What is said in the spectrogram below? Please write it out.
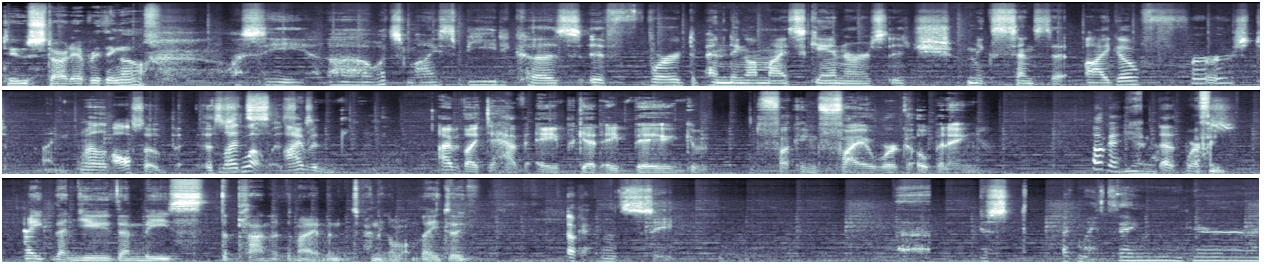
to start everything off. Let's see. Uh, what's my speed? Because if we're depending on my scanners, it sh- makes sense that I go first. I'm Well, also the, the Let's. slowest. I would. I would like to have Ape get a big, fucking firework opening. Okay, Yeah, that I works. think eight, then you, then me's the plan at the moment, depending on what they do. Okay. Let's see. Uh, just like my thing here.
